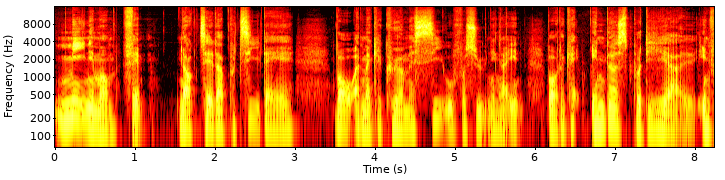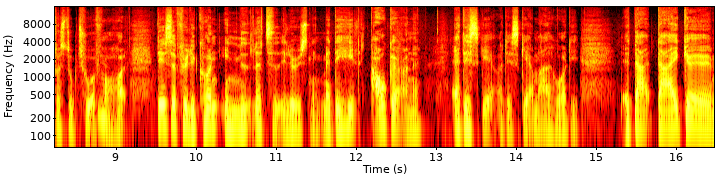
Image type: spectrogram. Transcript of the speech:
minimum fem, nok tættere på 10 dage, hvor at man kan køre massive forsyninger ind, hvor der kan ændres på de her øh, infrastrukturforhold. Mm. Det er selvfølgelig kun en midlertidig løsning, men det er helt afgørende, at det sker, og det sker meget hurtigt. Øh, der, der er ikke... Øh,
